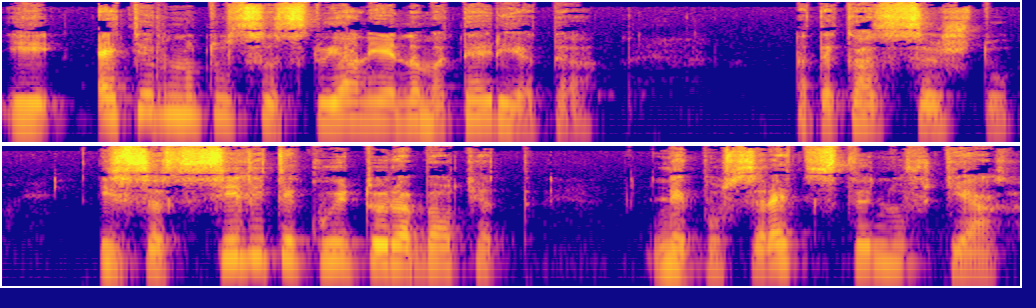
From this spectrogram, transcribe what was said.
и етерното състояние на материята, а така също и с силите, които работят непосредствено в тях.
